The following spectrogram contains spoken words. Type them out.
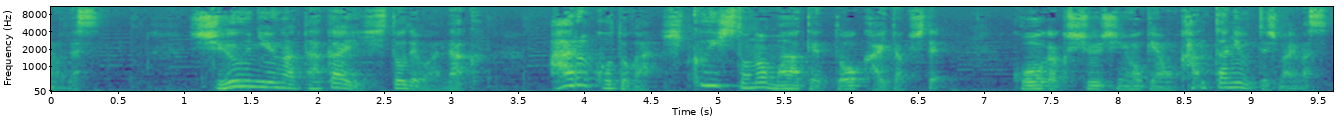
のです。収入が高い人ではなく、あることが低い人のマーケットを開拓して、高額終身保険を簡単に売ってしまいます。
